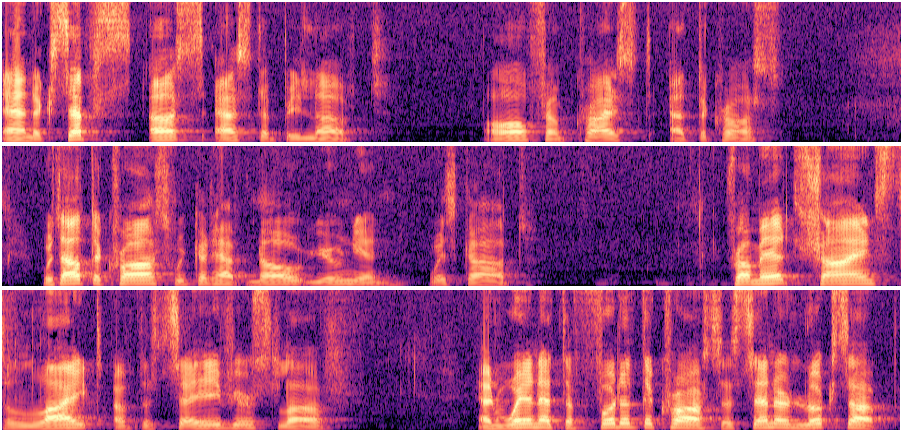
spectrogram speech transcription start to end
and accepts us as the beloved, all from Christ at the cross. Without the cross, we could have no union with God. From it shines the light of the Savior's love. And when at the foot of the cross a sinner looks up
